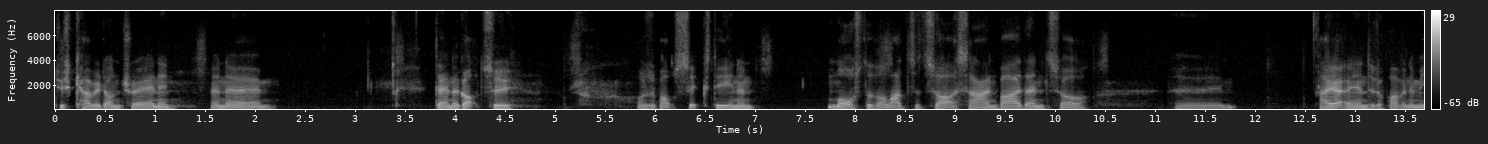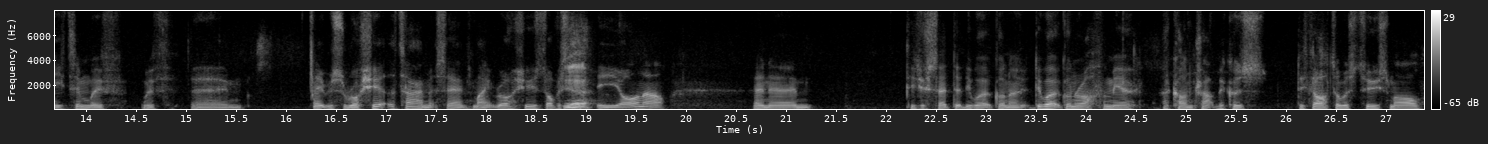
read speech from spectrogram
just carried on training. And um, then I got to, I was about 16 and most of the lads had sort of signed by then. So um, I, I ended up having a meeting with, with um, it was Rushy at the time at Saints, Mike Rush, who's obviously Yeah. the CEO now. And um, they just said that they weren't gonna they weren't gonna offer me a, a contract because they thought I was too small.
